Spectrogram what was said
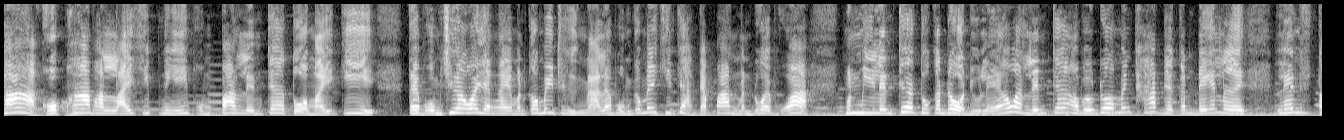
ถ้าครบ 5,000 ไลค์คลิปนี้ ผมปั้นเลนเจอร์ตัวไมกี้ แต่ผมเชื่อว่ายังไงมันก็ไม่ถึงนะ แล้วผมก็ไม่คิดอยากจะปั้นมันด้วย เพราะว่ามันมีเลนเจอร์ตัวกระโดดอยู่แล้วอะเลนเจอร์อัลเบลโดแม่งธาตุเดียวกันเดทเลย เล่นสไต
